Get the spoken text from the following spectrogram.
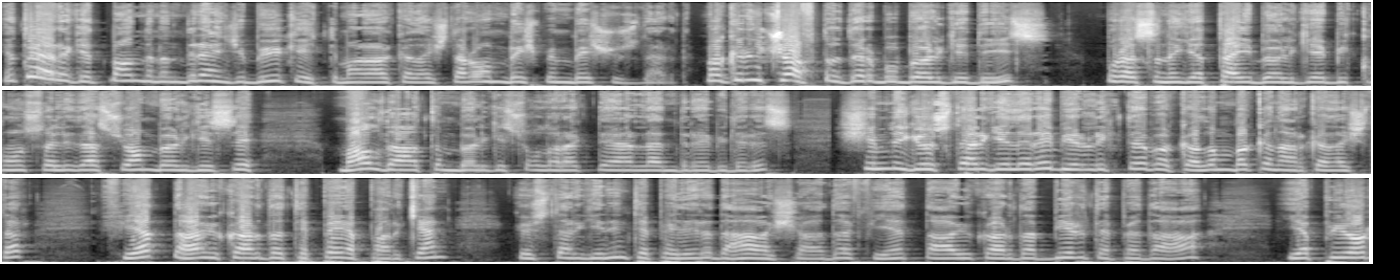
Yatay hareket bandının direnci büyük ihtimal arkadaşlar 15.500'lerde. Bakın 3 haftadır bu bölgedeyiz. Burasını yatay bölge, bir konsolidasyon bölgesi mal dağıtım bölgesi olarak değerlendirebiliriz. Şimdi göstergelere birlikte bakalım. Bakın arkadaşlar fiyat daha yukarıda tepe yaparken göstergenin tepeleri daha aşağıda. Fiyat daha yukarıda bir tepe daha yapıyor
